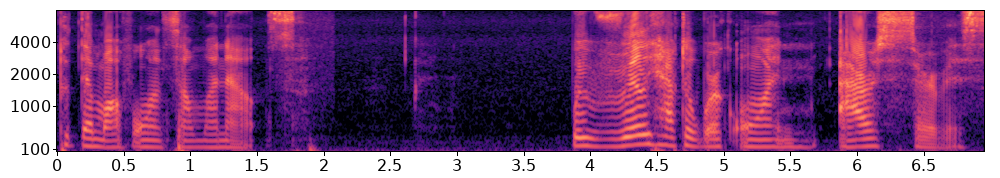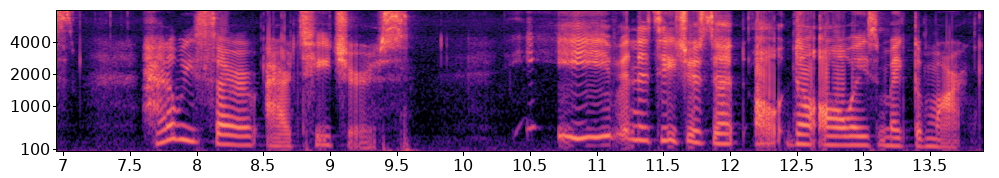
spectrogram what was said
put them off on someone else? We really have to work on our service. How do we serve our teachers? Even the teachers that don't always make the mark.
